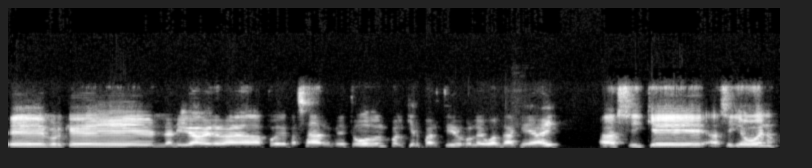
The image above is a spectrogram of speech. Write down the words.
eh, porque la Liga Belga puede pasar de todo en cualquier partido con la igualdad que hay. Así que, así que bueno,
